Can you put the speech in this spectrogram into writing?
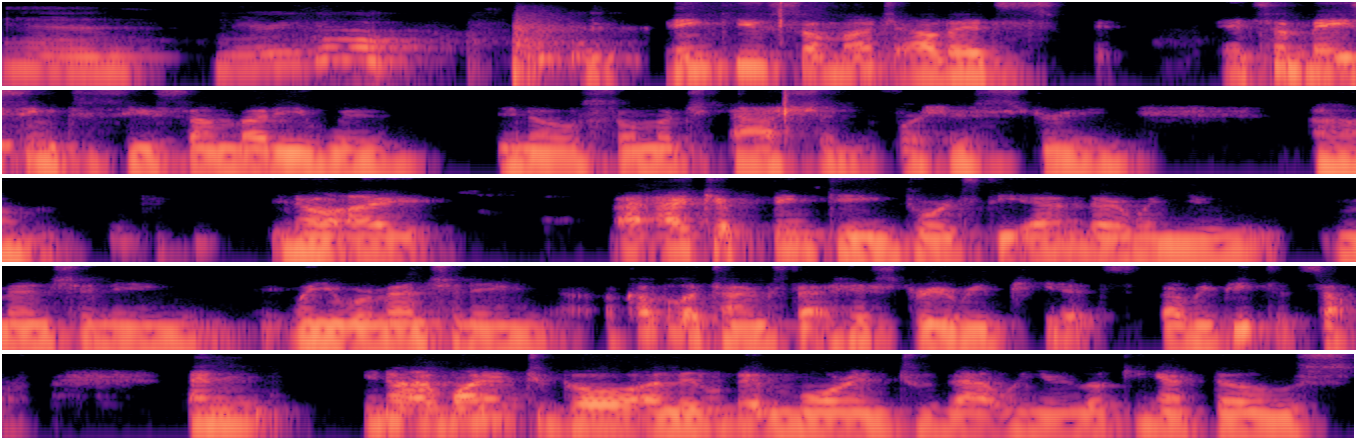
And there you go. Thank you so much, Alda. It's it's amazing to see somebody with you know so much passion for history um, you know I, I kept thinking towards the end there when you mentioning when you were mentioning a couple of times that history repeats uh, repeats itself and you know, I wanted to go a little bit more into that when you're looking at those,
